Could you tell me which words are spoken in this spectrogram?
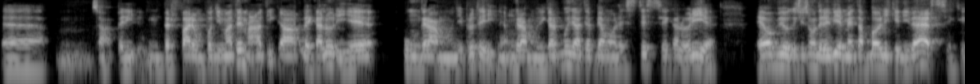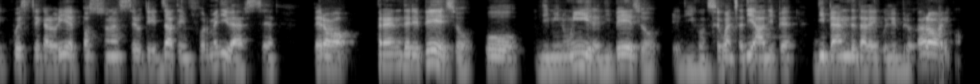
eh, insomma, per, per fare un po' di matematica, le calorie un grammo di proteine, un grammo di carboidrati, abbiamo le stesse calorie. È ovvio che ci sono delle vie metaboliche diverse, che queste calorie possono essere utilizzate in forme diverse, però prendere peso o diminuire di peso e di conseguenza di adipe dipende dall'equilibrio calorico.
